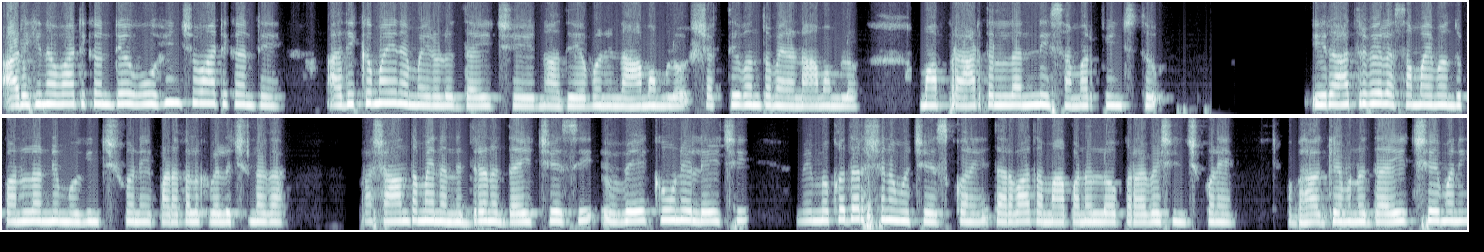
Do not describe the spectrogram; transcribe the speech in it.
అడిగిన వాటికంటే ఊహించు వాటికంటే అధికమైన మేలులు దయచేయి నా దేవుని నామంలో శక్తివంతమైన నామంలో మా ప్రార్థనలన్నీ సమర్పించుతూ ఈ రాత్రివేళ సమయమందు పనులన్నీ ముగించుకొని పడకలకు వెలుచుండగా ప్రశాంతమైన నిద్రను దయచేసి వేకునే లేచి మీ ముఖదర్శనము చేసుకొని తర్వాత మా పనుల్లో ప్రవేశించుకునే భాగ్యమును దయచేయమని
